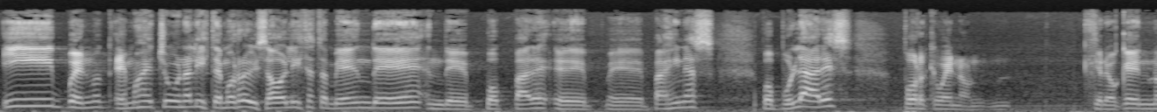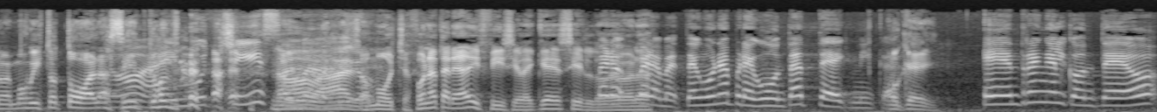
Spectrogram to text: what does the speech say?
Y bueno, hemos hecho una lista, hemos revisado listas también de, de eh, eh, páginas populares, porque bueno, creo que no hemos visto todas las No, sitcoms. hay muchísimas. No, vale. Son muchas. Fue una tarea difícil, hay que decirlo, de Pero verdad. espérame, tengo una pregunta técnica. ok. ¿Entra en el conteo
